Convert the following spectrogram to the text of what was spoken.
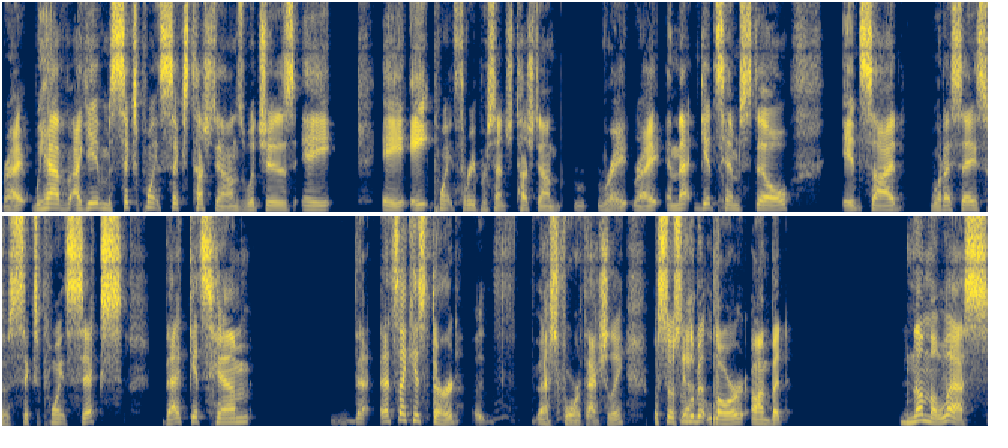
right? We have, I gave him 6.6 touchdowns, which is a, a 8.3% touchdown rate, right? And that gets him still inside what I say. So 6.6, that gets him that that's like his third uh, that's fourth actually but so it's a yeah. little bit lower um but nonetheless,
